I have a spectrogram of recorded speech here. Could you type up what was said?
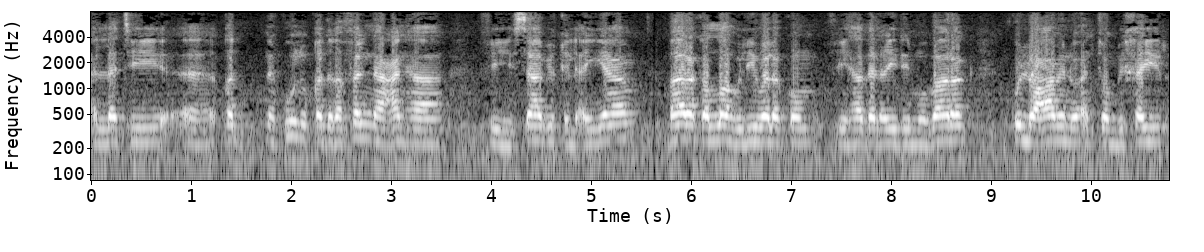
التي قد نكون قد غفلنا عنها في سابق الأيام. بارك الله لي ولكم في هذا العيد المبارك. كل عام وأنتم بخير.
